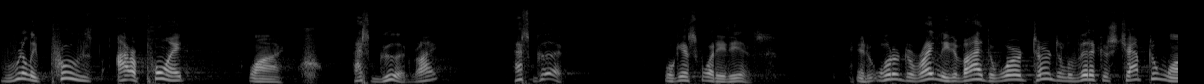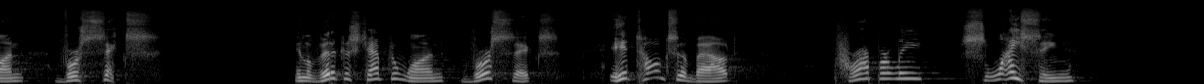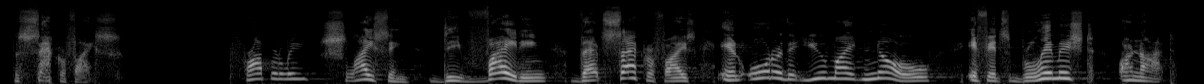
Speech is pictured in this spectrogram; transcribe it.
really proves our point, why, whew, that's good, right? That's good. Well, guess what it is? In order to rightly divide the word, turn to Leviticus chapter 1, verse 6. In Leviticus chapter 1, verse 6, it talks about properly slicing the sacrifice. Properly slicing, dividing that sacrifice in order that you might know if it's blemished or not.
